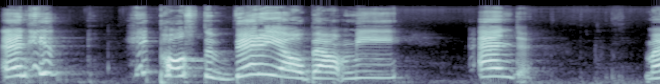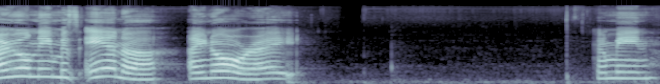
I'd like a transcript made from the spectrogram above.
and he he posted a video about me and my real name is Anna. I know, right? I mean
